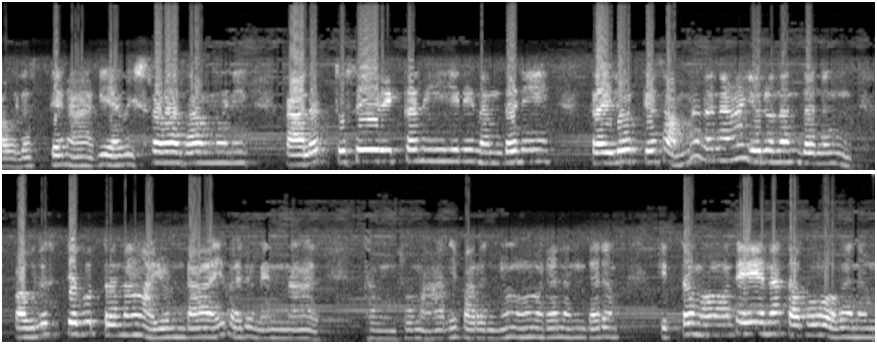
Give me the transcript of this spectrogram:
ഔലസ്ത്യനാകിയ വിശ്രവസമുനി കാലത്തു സേവിക്ക നീയിനി നന്ദനെ. ത്രൈലോക്യ സമ്മതനായൊരു നന്ദനൻ പൗലസ്ത്യപുത്രനായുണ്ടായി വരുമെന്നാൽ ധംസുമാതി പറഞ്ഞോരനന്തരം ചിത്തമോദേന തപോവനം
